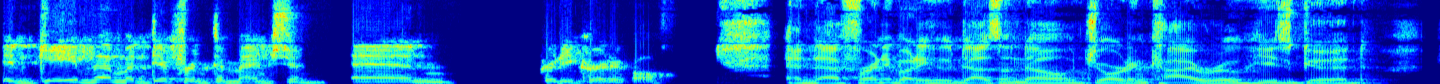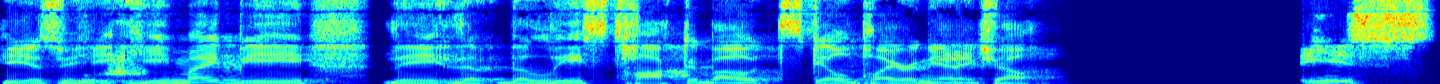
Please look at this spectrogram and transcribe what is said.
it gave them a different dimension and pretty critical. And uh, for anybody who doesn't know, Jordan Kyrou, he's good. He is. He, he might be the, the the least talked about skilled player in the NHL. He's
